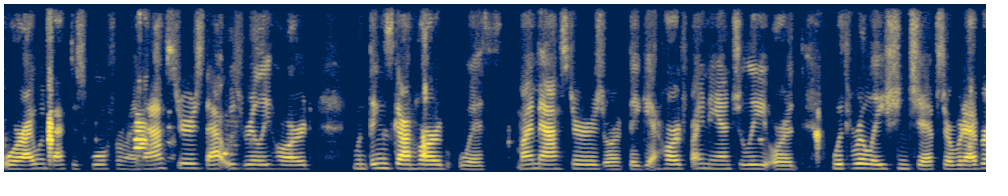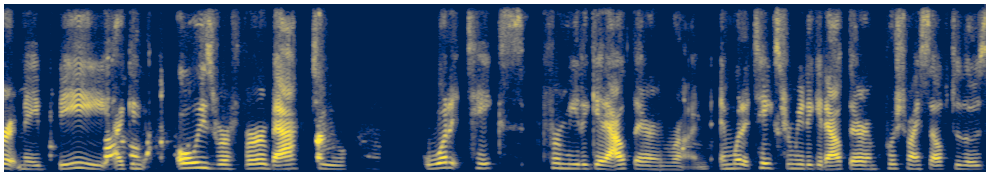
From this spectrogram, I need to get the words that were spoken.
or I went back to school for my master's, that was really hard. When things got hard with my master's or if they get hard financially or with relationships or whatever it may be, I can always refer back to what it takes for me to get out there and run and what it takes for me to get out there and push myself to those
